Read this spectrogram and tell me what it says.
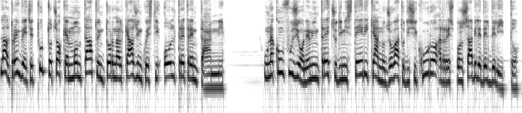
L'altro è invece tutto ciò che è montato intorno al caso in questi oltre 30 anni una confusione un intreccio di misteri che hanno giovato di sicuro al responsabile del delitto.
